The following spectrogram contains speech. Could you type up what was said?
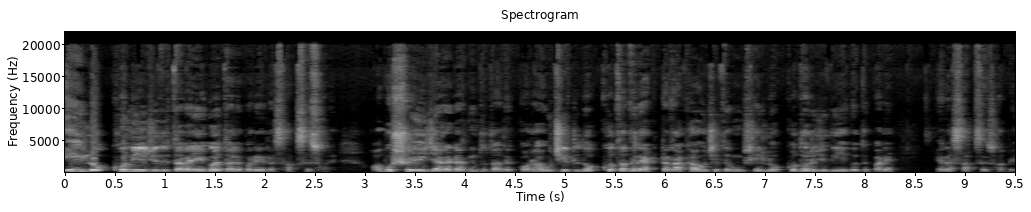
এই লক্ষ্য নিয়ে যদি তারা এগোয় তাহলে পরে এরা সাকসেস হয়। অবশ্যই এই জায়গাটা কিন্তু তাদের করা উচিত, লক্ষ্য তাদের একটা রাখা উচিত এবং সেই লক্ষ্য ধরে যদি এগোতে পারে, এরা সাকসেস হবে।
